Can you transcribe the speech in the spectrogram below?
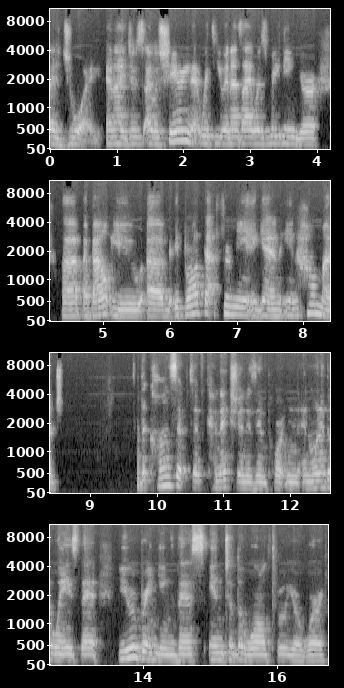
a joy and i just i was sharing that with you and as i was reading your uh, about you um, it brought that for me again in how much the concept of connection is important. And one of the ways that you're bringing this into the world through your work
